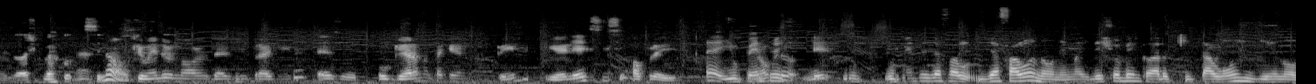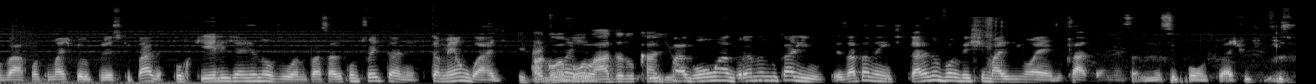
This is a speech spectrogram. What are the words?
mas eu acho que vai É, acontecer. Não, que o Andrew Norris deve vir pra gente, certeza. O German tá querendo o e ele é essencial pra isso. É, e o Panthers, eu- ele- o Panthers já falou, já falou não, né? Mas deixou bem claro que tá longe de renovar, quanto mais pelo preço que paga, porque ele já renovou ano passado com o Trey Turner, que também é um guard. E pagou tu a imagina- bolada no E Calil. pagou uma grana no Calil, exatamente. Os caras não vão investir mais em OL, saca? Nessa, nesse ponto. Eu acho difícil.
